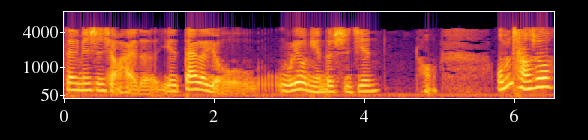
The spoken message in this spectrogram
在那边生小孩的也待了有五六年的时间。好、哦，我们常说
